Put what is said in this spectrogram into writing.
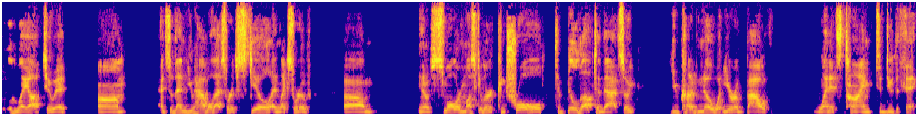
to build way up to it. Um, and so then you have all that sort of skill and like sort of, um, you know, smaller muscular control to build up to that. So you kind of know what you're about when it's time to do the thing.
